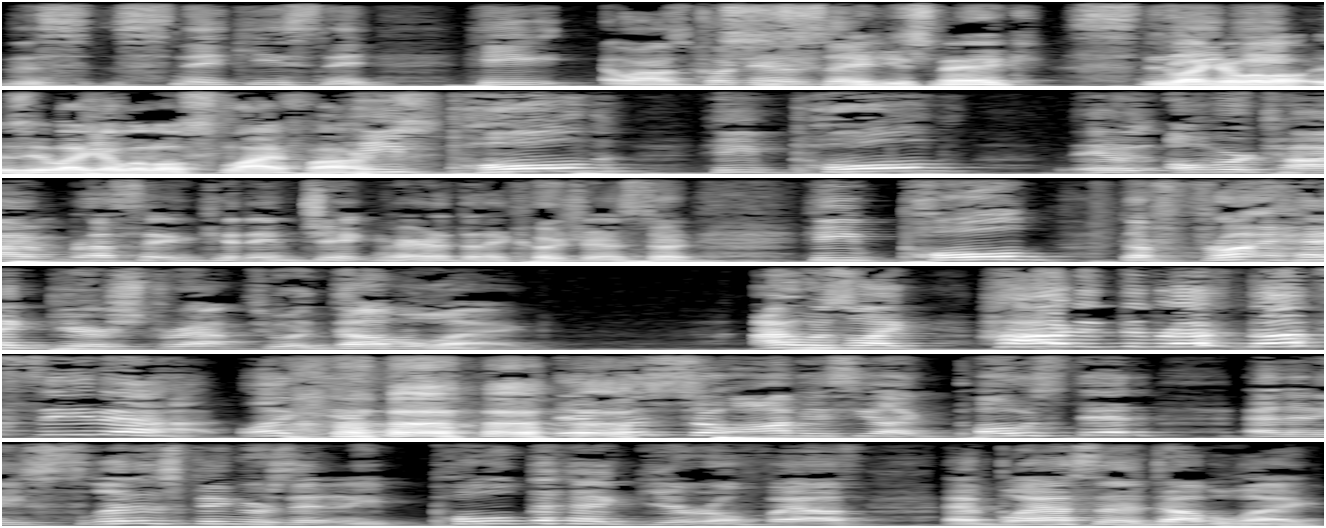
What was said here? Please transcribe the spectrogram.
this sneaky sneak. He when I was coaching him, Sneaky snake. Is he like a little? Is he like a little sly fox? He pulled. He pulled. It was overtime wrestling a kid named Jake Meredith that I coached at Stone. He pulled the front headgear strap to a double leg. I was like, how did the ref not see that? Like it was, it was so obvious. He like posted and then he slid his fingers in and he pulled the headgear real fast and blasted a double leg.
